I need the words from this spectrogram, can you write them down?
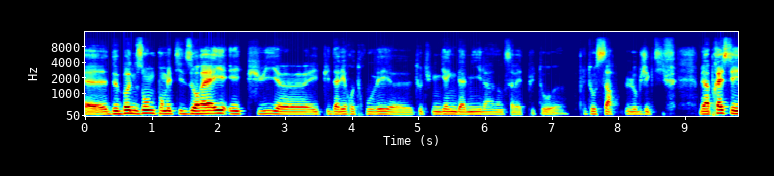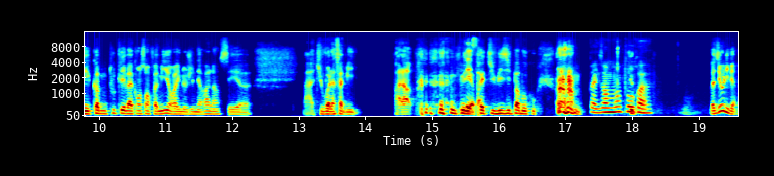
de bonnes ondes pour mes petites oreilles, et puis et puis d'aller retrouver toute une gang d'amis là. Donc ça va être plutôt plutôt ça l'objectif. Mais après, c'est comme toutes les vacances en famille, en règle générale, hein, c'est bah, tu vois la famille. Voilà. Mais après, tu visites pas beaucoup. Par exemple, moi, pour, euh, Vas-y, Olivia.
